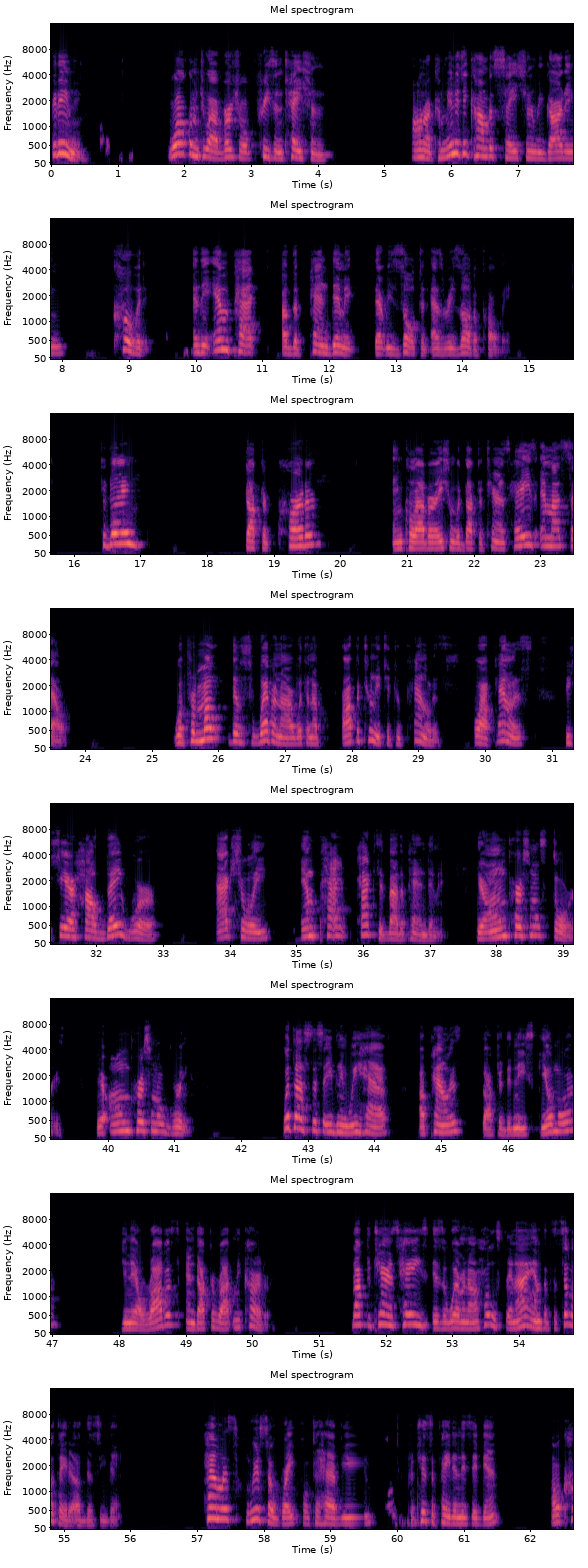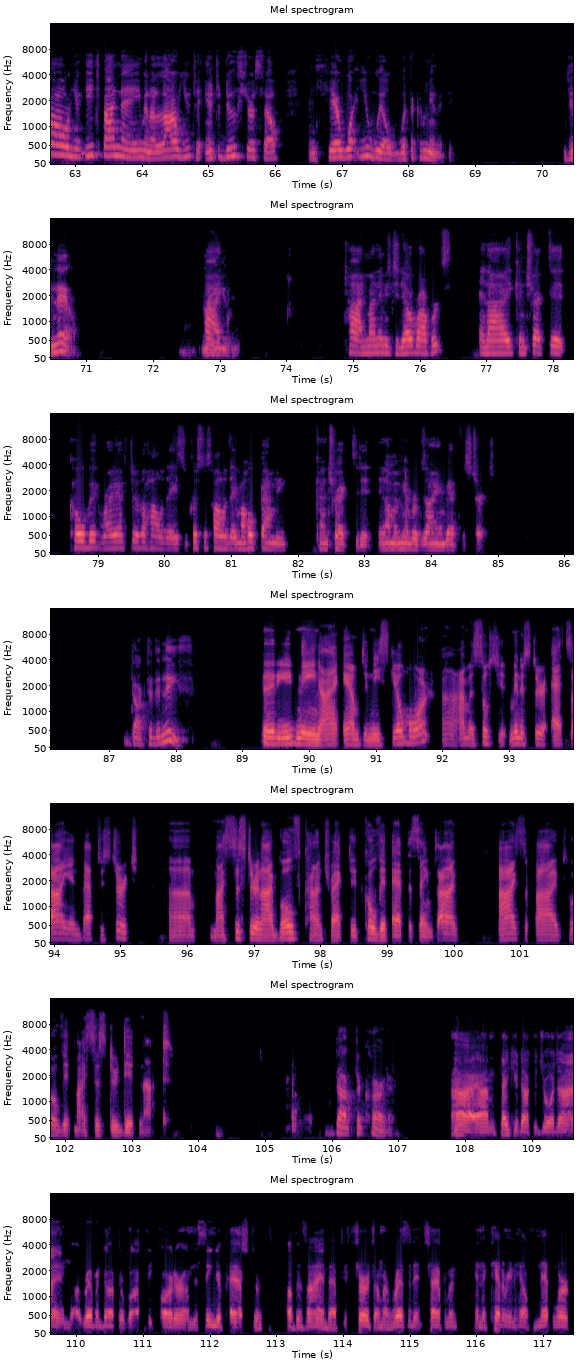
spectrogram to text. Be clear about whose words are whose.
Speaker 1: Good evening. Welcome to our virtual presentation on a community conversation regarding COVID and the impact of the pandemic that resulted as a result of COVID. Today, Dr. Carter, in collaboration with Dr. Terrence Hayes and myself, will promote this webinar with an opportunity to panelists, for our panelists to share how they were actually impact, impacted by the pandemic, their own personal stories, their own personal grief. With us this evening, we have our panelists, Dr. Denise Gilmore, Janelle Roberts, and Dr. Rockne Carter. Dr. Terrence Hayes is the webinar host, and I am the facilitator of this event. Panelists, we're so grateful to have you participate in this event. I'll call you each by name and allow you to introduce yourself and share what you will with the community. Janelle.
Speaker 2: Hi. You... Hi, my name is Janelle Roberts, and I contracted COVID right after the holidays, the Christmas holiday. My whole family contracted it, and I'm a member of Zion Baptist Church.
Speaker 1: Dr. Denise.
Speaker 3: Good evening. I am Denise Gilmore. Uh, I'm associate minister at Zion Baptist Church. Um, my sister and I both contracted COVID at the same time. I survived COVID, my sister did not.
Speaker 1: Dr. Carter.
Speaker 4: Hi, um, thank you, Dr. George. I am uh, Reverend Dr. Rockne Carter. I'm the senior pastor of the Zion Baptist Church. I'm a resident chaplain in the Kettering Health Network.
